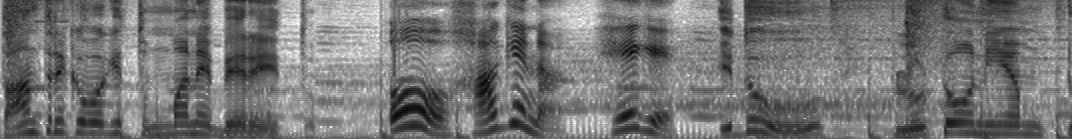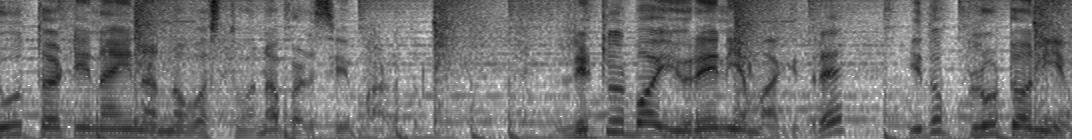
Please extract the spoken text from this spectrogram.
ತಾಂತ್ರಿಕವಾಗಿ ತುಂಬಾನೇ ಬೇರೆ ಇತ್ತು. ಓ ಹಾಗೇನಾ? ಹೇಗೆ? ಇದು ಪ್ಲುಟೋನಿಯಂ ಟೂ ತರ್ಟಿ ನೈನ್ ಅನ್ನೋ ವಸ್ತುವನ್ನ ಬಳಸಿ ಮಾಡಿದ್ರು ಲಿಟಲ್ ಬಾಯ್ ಯುರೇನಿಯಂ ಆಗಿದ್ರೆ ಇದು ಪ್ಲೂಟೋನಿಯಂ.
